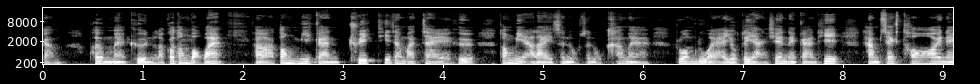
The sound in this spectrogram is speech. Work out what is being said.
กรรมเพิ่มมากขึ้น แล้วก็ต้องบอกว่าต้องมีการทริคที่จะมัดใจก็คือ ต้องมีอะไรสนุกสนุกๆเข้ามาร่วมด้วยยกตัวอย่างเช่น ในการที่ทำเซ็กทอยใน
